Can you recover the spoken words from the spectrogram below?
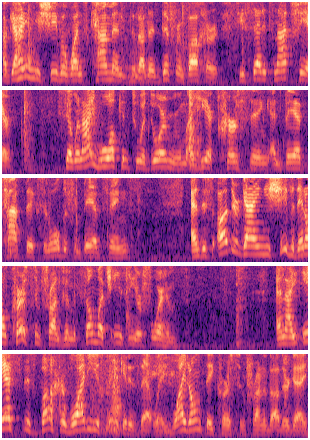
a guy in yeshiva once commented on a different bacher. He said it's not fair. He said when I walk into a dorm room, I hear cursing and bad topics and all different bad things. And this other guy in yeshiva, they don't curse in front of him. It's so much easier for him. And I asked this bacher, why do you think it is that way? Why don't they curse in front of the other guy?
